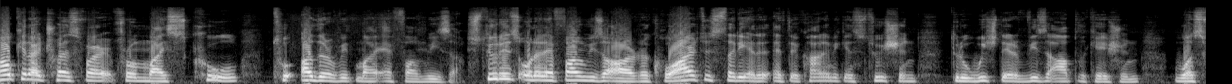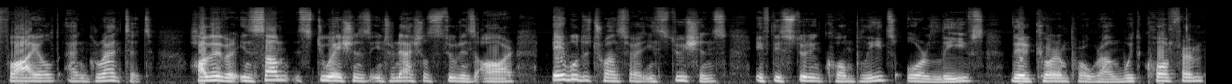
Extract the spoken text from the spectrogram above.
how can I transfer from my school to other with my F1 visa. Students on an F1 visa are required to study at, a, at the academic institution through which their visa application was filed and granted. However, in some situations, international students are able to transfer institutions if the student completes or leaves their current program with confirmed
